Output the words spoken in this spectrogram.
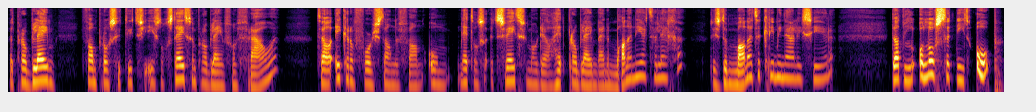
Het probleem van prostitutie is nog steeds een probleem van vrouwen. Terwijl ik er een voorstander van om, net als het Zweedse model, het probleem bij de mannen neer te leggen. Dus de mannen te criminaliseren. Dat lost het niet op,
